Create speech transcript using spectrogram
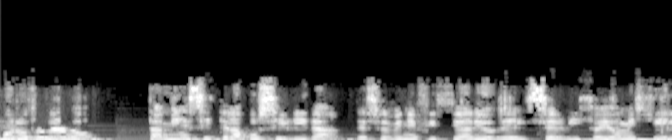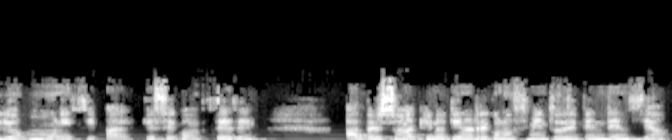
Por otro lado, también existe la posibilidad de ser beneficiario del servicio de domicilio municipal, que se concede a personas que no tienen reconocimiento de dependencia,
